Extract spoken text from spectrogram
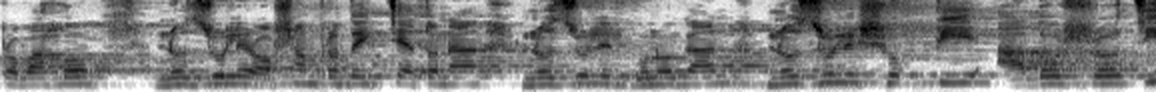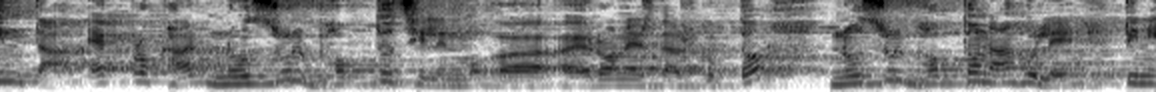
প্রবাহ, নজরুলের অসাম্প্রদায়িক চেতনা, নজরুলের গুণগান, নজরুলের শক্তি, আদর্শ, চিন্তা, এক প্রকার নজরুল ভক্ত ছিলেন রণেশ দাশগুপ্ত। নজরুল ভক্ত না হলে তিনি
